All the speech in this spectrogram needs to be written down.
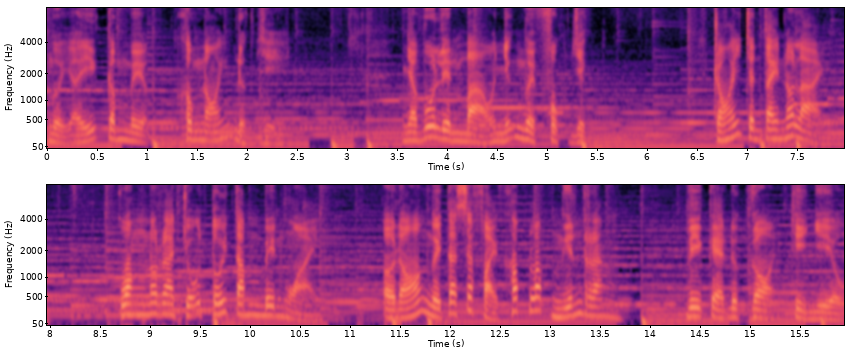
Người ấy câm miệng, không nói được gì. Nhà vua liền bảo những người phục dịch. Trói chân tay nó lại, Quăng nó ra chỗ tối tăm bên ngoài. Ở đó người ta sẽ phải khóc lóc nghiến răng. Vì kẻ được gọi thì nhiều,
